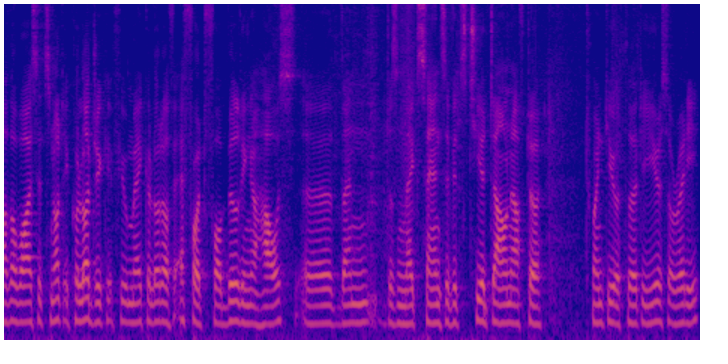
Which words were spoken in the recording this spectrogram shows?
otherwise it's not ecologic if you make a lot of effort for building a house uh, then it doesn't make sense if it's teared down after 20 or 30 years already.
